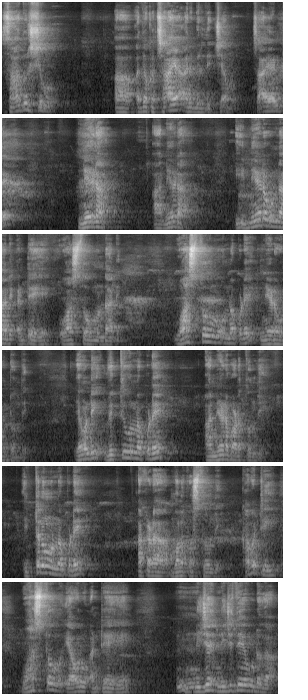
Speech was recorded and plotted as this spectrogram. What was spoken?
సాదృశ్యము అదొక ఛాయ అని బిరుదిచ్చాము ఛాయ అంటే నీడ. ఆ నీడ. ఈ నీడ ఉండాలి అంటే వాస్తవం ఉండాలి. వాస్తవం ఉన్నప్పుడే నీడ ఉంటుంది. ఏమండి? వ్యక్తి ఉన్నప్పుడే ఆ నీడ పడుతుంది. ఇత్తనం ఉన్నప్పుడే అక్కడ మొలకొస్తుంది కాబట్టి వాస్తవం ఎవరు అంటే నిజ నిజదేవుడుగా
